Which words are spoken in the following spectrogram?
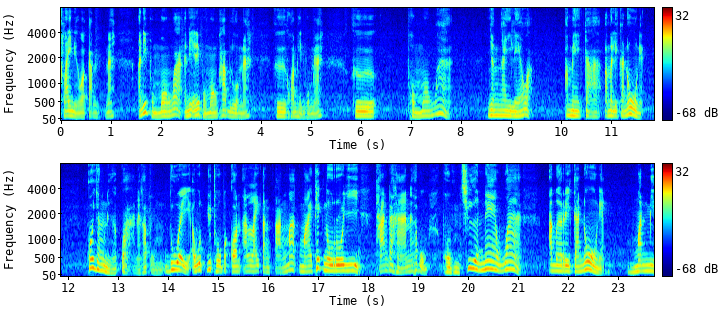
ใครเหนือกว่ากันนะ อันนี้ผมมองว่าอันนี้อันนี้ผมมองภาพรวมนะ คือความเห็นผมนะ คือผมมองว่ายังไงแล้วอะอเมริกาอเมริกาโน่เนี่ย ก็ยังเหนือกว่านะครับผมด้วยอาวุธยุโทโธปกรณ์อะไรต่างๆ มากมายเทคโนโลยีทางทหารนะครับผม ผมเชื่อแน่ว่าอเมริกาโน่เนี่ยมันมี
